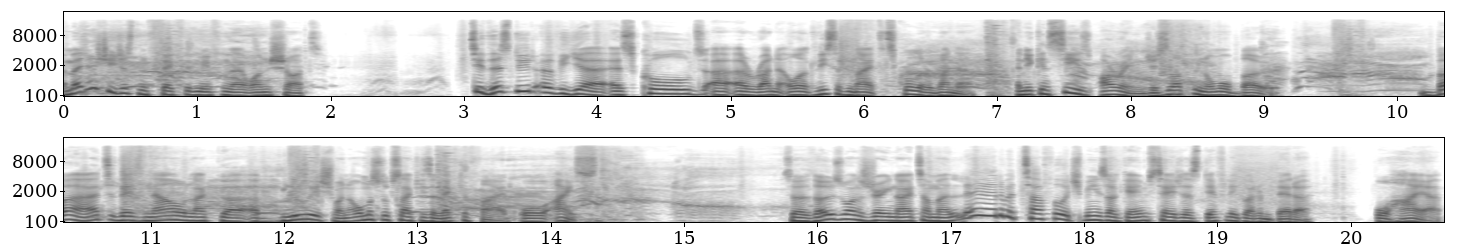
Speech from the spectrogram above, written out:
Imagine she just infected me from that one shot. See, this dude over here is called uh, a runner, or at least at night, it's called a runner. And you can see he's orange. He's not the normal bow. But there's now like a, a bluish one. Almost looks like he's electrified or iced. So those ones during nighttime are a little bit tougher, which means our game stage has definitely gotten better or higher.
